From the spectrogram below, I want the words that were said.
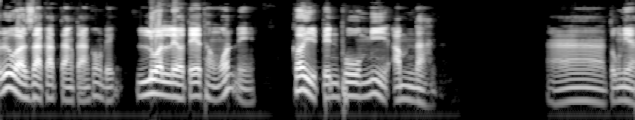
หรือว่าสากัดต่างๆ ของเด็กล้วนแล้วแต่ทั้งหมดนี่เคยเป็นผู้มีอำนาจอ่าตรงเนี้ย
